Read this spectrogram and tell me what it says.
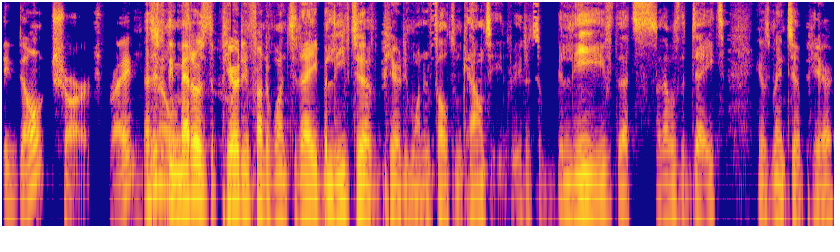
they don't charge, right? That's interesting. Meadows appeared in front of one today, believed to have appeared in one in Fulton County. It's believed that's that was the date he was meant to appear.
